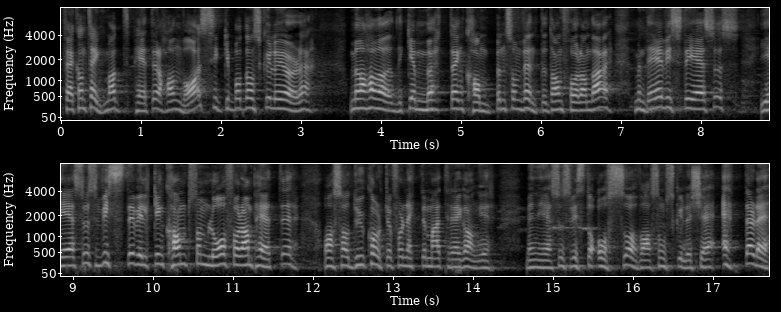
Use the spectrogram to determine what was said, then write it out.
For jeg kan tenke meg at Peter han var sikker på at han skulle gjøre det. Men han hadde ikke møtt den kampen som ventet han foran der. Men det visste Jesus. Jesus visste hvilken kamp som lå foran Peter. Og han sa, 'Du kommer til å fornekte meg tre ganger.' Men Jesus visste også hva som skulle skje etter det.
